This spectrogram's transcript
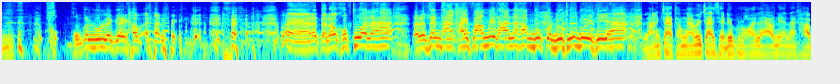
มผมผมก็ลุ้นเหลยเกินครับอาจารย์แหมแต่เราครบถ้วนนะฮะแต่ละเส้นทางใครฟังไม่ทันนะครับ ดูกด YouTube ดูอีกทีฮะหลังจากทำงานวิจัยเสร็จเรียบร้อยแล้วเนี่ยนะครับ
